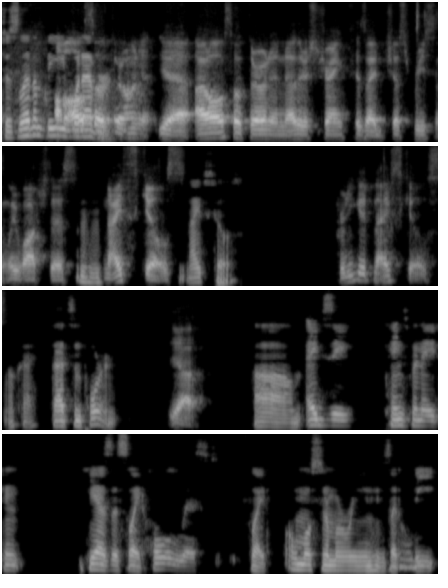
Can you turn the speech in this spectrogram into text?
Just let him be I'll whatever. Also in, yeah, I'll also throw in another strength because I just recently watched this. Mhm. Knife skills, Knife skills. pretty good knife skills. Okay, that's important. Yeah, Um, Eggsy, Kingsman agent. He has this like whole list, like almost a marine. He was like elite,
